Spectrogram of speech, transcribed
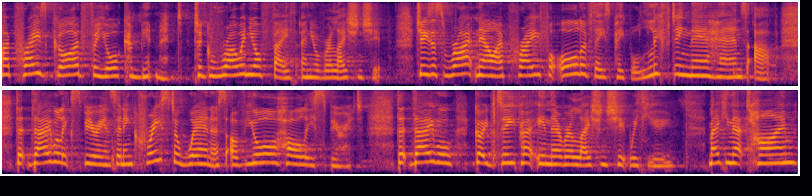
I praise God for your commitment to grow in your faith and your relationship. Jesus, right now I pray for all of these people lifting their hands up that they will experience an increased awareness of your Holy Spirit, that they will go deeper in their relationship with you, making that time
